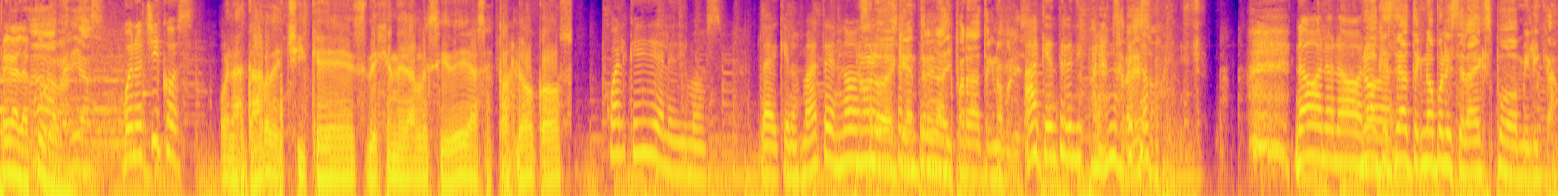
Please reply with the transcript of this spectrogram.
pega la Ah, curva. verías. Bueno, chicos, Buenas tardes, chiques. Dejen de darles ideas a estos locos. ¿Cuál qué idea le dimos? ¿La de que nos maten? No, No, lo de que entren a disparar a Tecnópolis. Ah, que entren disparando. ¿Será eso? No, no, no. no, que sea Tecnópolis en la Expo Milica.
